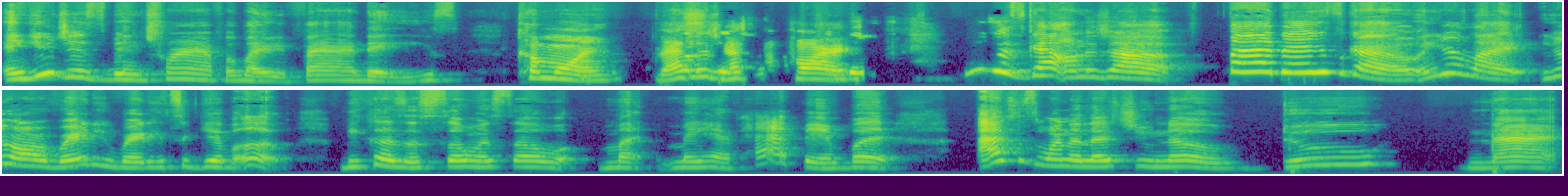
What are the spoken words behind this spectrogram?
And you just been trying for maybe five days. Come on. That's just the part. You just got on the job five days ago and you're like, you're already ready to give up because of so and so may have happened. But I just want to let you know do not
